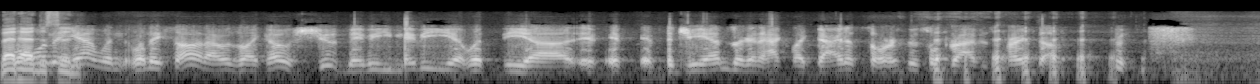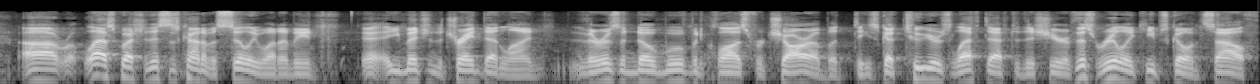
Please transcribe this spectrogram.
that well, had to. They, send... Yeah, when when they saw it, I was like, oh shoot, maybe maybe uh, with the uh, if if the GMs are going to act like dinosaurs, this will drive his price up. Uh, last question. This is kind of a silly one. I mean, uh, you mentioned the trade deadline. There is a no movement clause for Chara, but he's got two years left after this year. If this really keeps going south,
